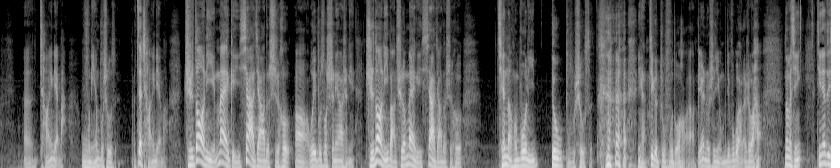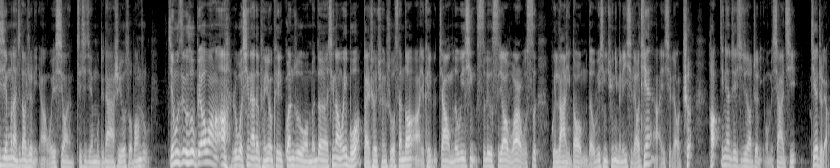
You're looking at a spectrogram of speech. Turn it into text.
呃，长一点吧，五年不受损，再长一点吧，直到你卖给下家的时候啊，我也不说十年二十年，直到你把车卖给下家的时候，前挡风玻璃都不受损。你看这个祝福多好啊！别人的事情我们就不管了，是吧？那么行，今天这期节目呢就到这里啊，我也希望这期节目对大家是有所帮助。节目最后不要忘了啊！如果新来的朋友可以关注我们的新浪微博“百车全说三刀”啊，也可以加我们的微信四六四幺五二五四，会拉你到我们的微信群里面来一起聊天啊，一起聊车。好，今天这期就到这里，我们下一期接着聊。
